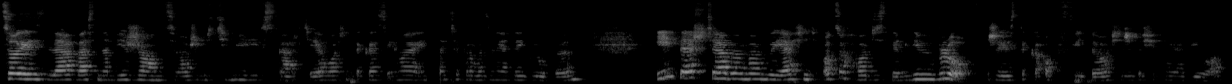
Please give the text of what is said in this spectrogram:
co jest dla Was na bieżąco, żebyście mieli wsparcie. Właśnie taka jest moja intencja prowadzenia tej grupy. I też chciałabym Wam wyjaśnić, o co chodzi z tym Dim Blue, że jest taka obfitość, że to się pojawiło.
